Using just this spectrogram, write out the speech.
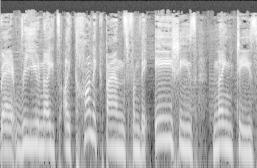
uh, reunites iconic bands from the 80s, 90s,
